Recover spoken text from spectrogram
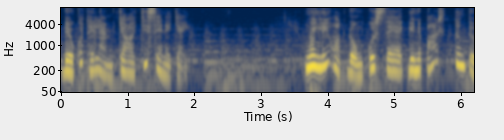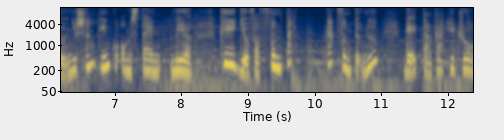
đều có thể làm cho chiếc xe này chạy. Nguyên lý hoạt động của xe Guinness tương tự như sáng kiến của ông Stan Meyer khi dựa vào phân tách các phân tử nước để tạo ra hydro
